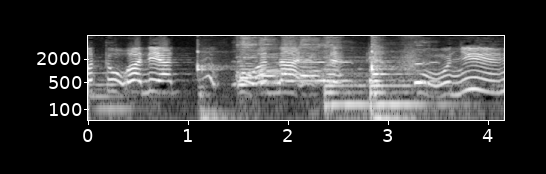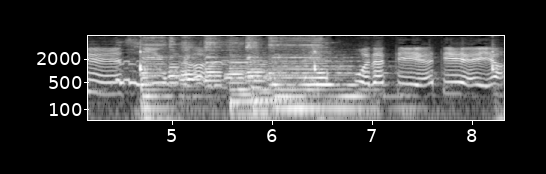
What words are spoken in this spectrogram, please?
我多年我难神父女情啊我的爹爹呀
